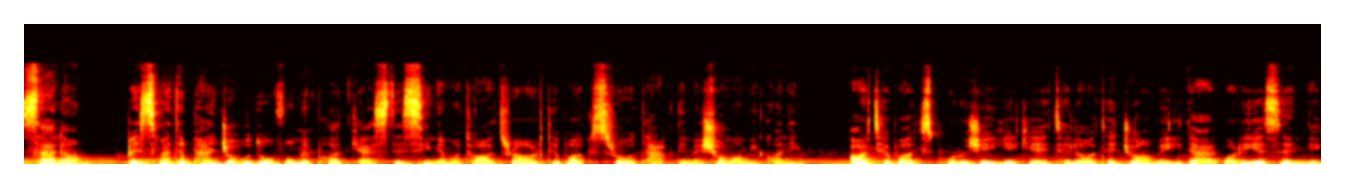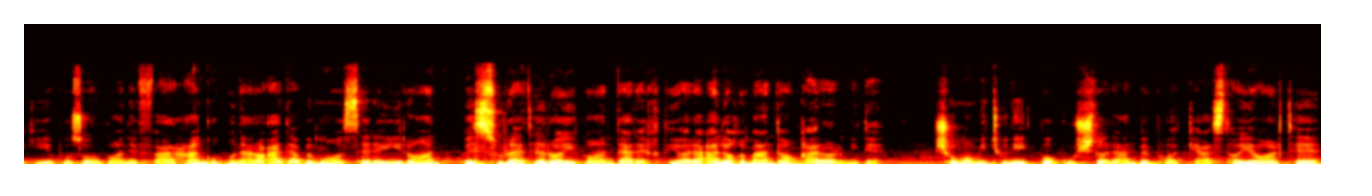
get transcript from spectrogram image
سلام قسمت پنجاه و دوم پادکست سینما تئاتر Artebox رو تقدیم شما می کنیم. Artebox پروژه‌ایه که اطلاعات جامعی درباره زندگی بزرگان فرهنگ و هنر و ادب معاصر ایران به صورت رایگان در اختیار علاقمندان قرار میده. شما می‌تونید با گوش دادن به پادکست های Artebox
